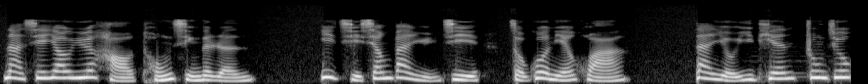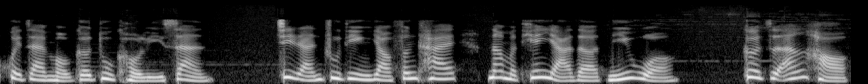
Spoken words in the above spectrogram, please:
那些邀约好同行的人，一起相伴雨季，走过年华。但有一天，终究会在某个渡口离散。既然注定要分开，那么天涯的你我，各自安好。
